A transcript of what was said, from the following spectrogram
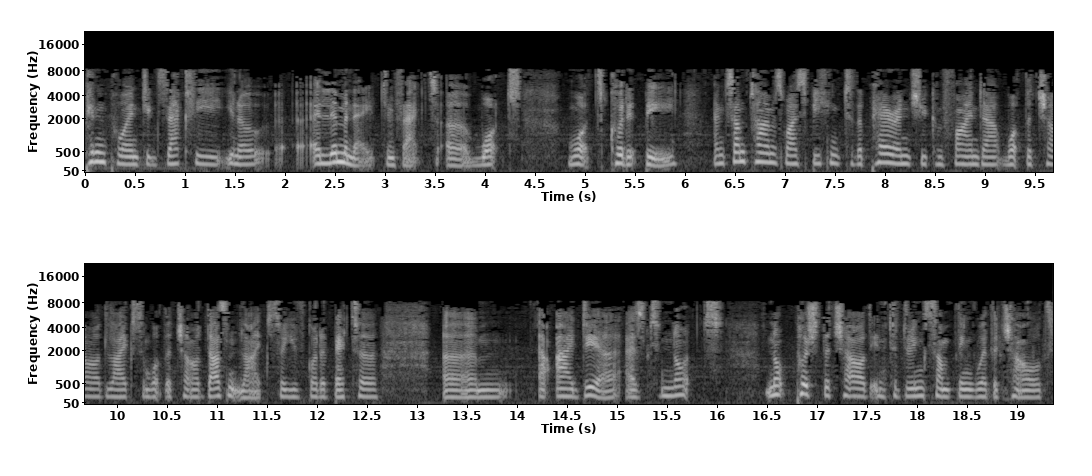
pinpoint exactly, you know, eliminate, in fact, uh, what what could it be. And sometimes by speaking to the parents, you can find out what the child likes and what the child doesn't like. So you've got a better um, idea as to not not push the child into doing something where the child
